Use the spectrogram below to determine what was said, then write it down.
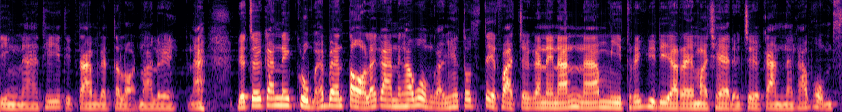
ริงๆนะที่ติดตามกันตลอดมาเลยนะเดี๋ยวเจอกันในกลุ่มแอปแบนต่อแล้วกันนะครับผมกับเฮโตสเตทฝากเจอกันในนั้นนะมี trick ดีๆอะไรมาแชร์เดี๋ยวเจอกันนะครับผมส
